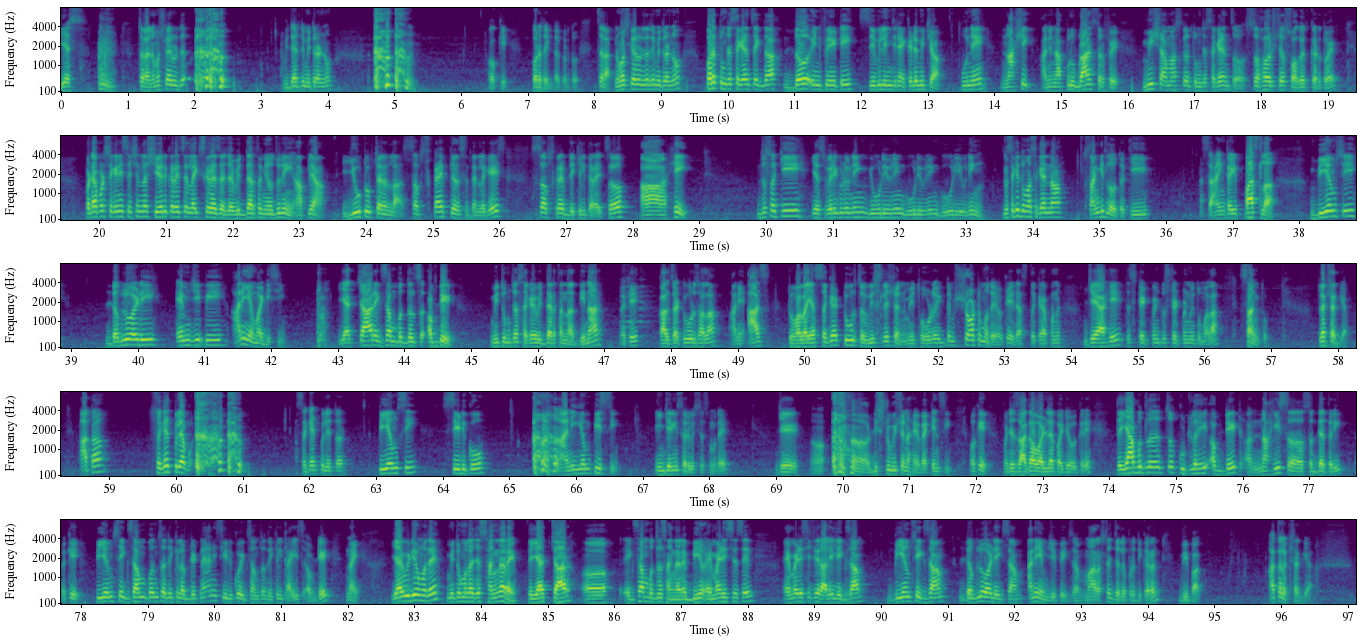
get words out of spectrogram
Yes चला नमस्कार विद्या विद्यार्थी मित्रांनो. ओके परत एकदा करतो. चला नमस्कार विद्यार्थी मित्रांनो. परत तुमच्या सगळ्यांचं एकदा द इन्फिनिटी सिव्हिल इंजिनिअरिंग अकॅडमीच्या पुणे नाशिक आणि नागपूर ब्रांचतर्फे मी श्यामास्कर तुमच्या सगळ्यांचं सहर्ष स्वागत करतोय. पटापट सगळ्यांनी सेशनला शेअर करायचं लाईक्स करायचं ज्या विद्यार्थ्यांनी अजूनही आपल्या यूट्यूब चॅनलला सबस्क्राईब केलं असेल त्यांना लगेच सबस्क्राईब देखील करायचं आहे. जसं की yes very good evening good evening good evening good evening जसं की तुम्हाला सगळ्यांना सांगितलं होतं की सायंकाळी पाचला B M C W I D M G P आणि एम आय डी सी या चार एक्झामबद्दलचं अपडेट मी तुमच्या सगळ्या विद्यार्थ्यांना देणार ओके कालचा टूर झाला आणि आज तुम्हाला या सगळ्या टूरचं विश्लेषण मी थोडं एकदम शॉर्टमध्ये ओके जास्त काय आपण जे आहे ते स्टेटमेंट टू स्टेटमेंट मी तुम्हाला सांगतो. लक्षात घ्या. आता सगळ्यात पहिले आपण सगळ्यात पहिले तर पी एम सी सिडको आणि एम पी सी इंजिनिअरिंग सर्व्हिसेसमध्ये जे डिस्ट्रीब्युशन आहे वॅकन्सी ओके म्हणजे जागा वाढल्या पाहिजे वगैरे. तर याबद्दलचं कुठलंही अपडेट नाही स सध्या तरी ओके पी एम सी एक्झामपणचं देखील अपडेट नाही आणि सिडको एक्झामचं देखील काहीच अपडेट नाही. या व्हिडिओमध्ये मी तुम्हाला जे सांगणार आहे ते या चार एक्झामबद्दल सांगणार आहे. B M I D C असेल एम आय डी सीची राहिलेली exam B M C exam W R D exam आणि M G P exam Maharashtra जलप्रतिकरण विभाग. आता लक्षात घ्या.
